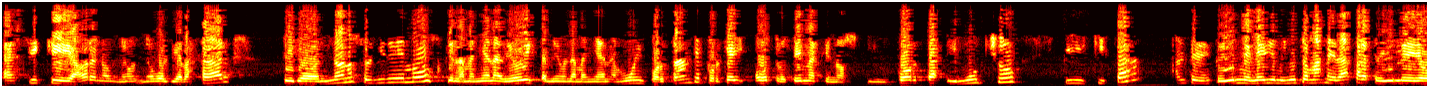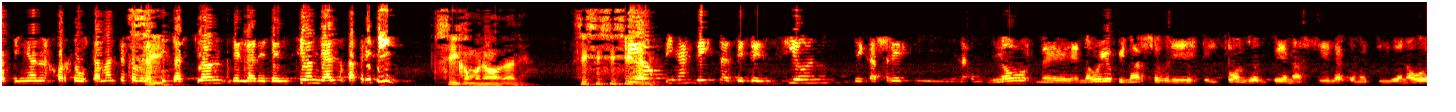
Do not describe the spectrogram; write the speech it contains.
así que ahora no, no, no volví a bajar, pero no nos olvidemos que la mañana de hoy es también una mañana muy importante porque hay otro tema que nos importa y mucho y quizá antes de pedirme medio minuto más me da para pedirle opinión a Jorge Bustamante sobre la situación de la detención de Aldo Capretti. Sí, como no, dale. Sí, sí, sí, sí. ¿Qué opinas de esta detención de Capretti en la comunidad? No, no voy a opinar sobre el fondo del tema, si él ha cometido no,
